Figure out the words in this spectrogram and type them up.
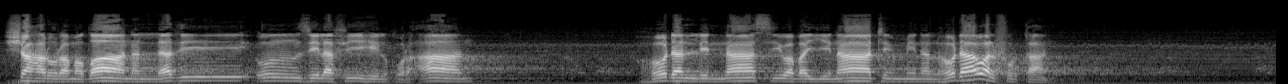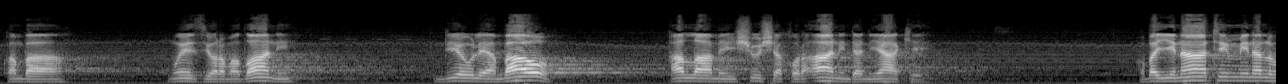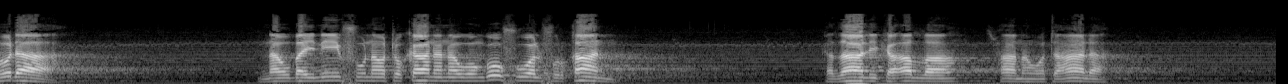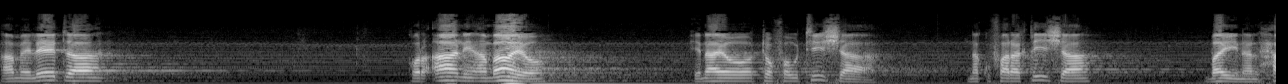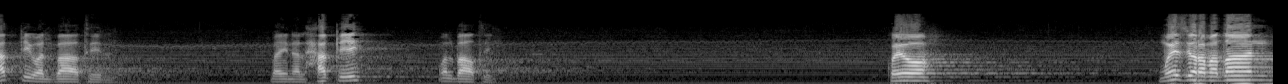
shahru ramadan alladhi unzila fihi alquran hudan linnasi wa bayyinatin min alhuda walfurqan kwamba mwezi wa ramadhani ndio ule ambao Allah ameishusha Qur'ani ndani yake. Wabayinatin min alhuda na ubainifu unaotokana na uongofu wa furqan. Kadhalika Allah subhanahu wa ta'ala ameleta Qur'ani ambayo inayotofautisha na kufarakisha baina alhaqi walbatil baina alhaqi walbatil kwa hiyo mwezi wa ramadhan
